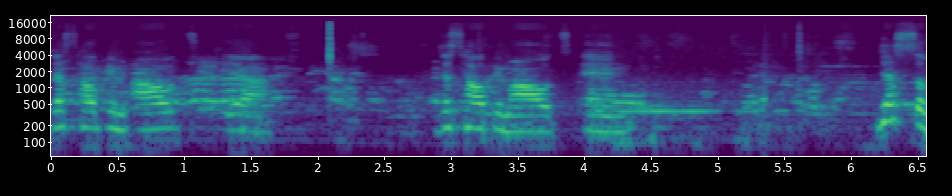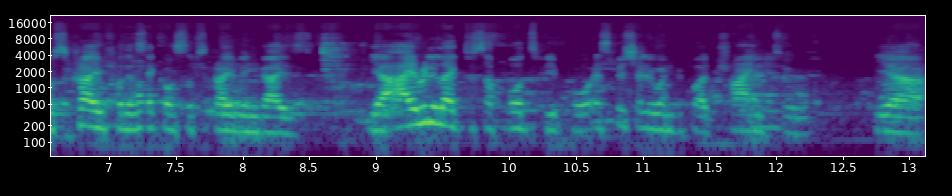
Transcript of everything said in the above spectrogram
Just help him out. Yeah. Just help him out and just subscribe for the sake of subscribing, guys. Yeah, I really like to support people, especially when people are trying to, yeah,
